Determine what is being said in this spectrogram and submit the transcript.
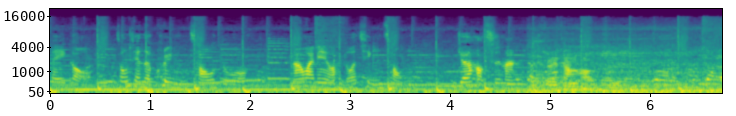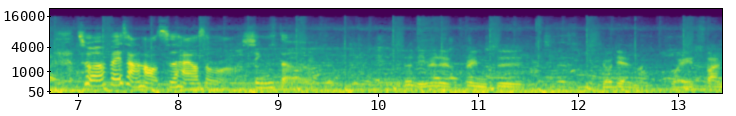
Bagel，中间的 cream 超多，然后外面有很多青葱，你觉得好吃吗？非常好吃。除了非常好吃，还有什么心得？这里面的 cream 是有点微酸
